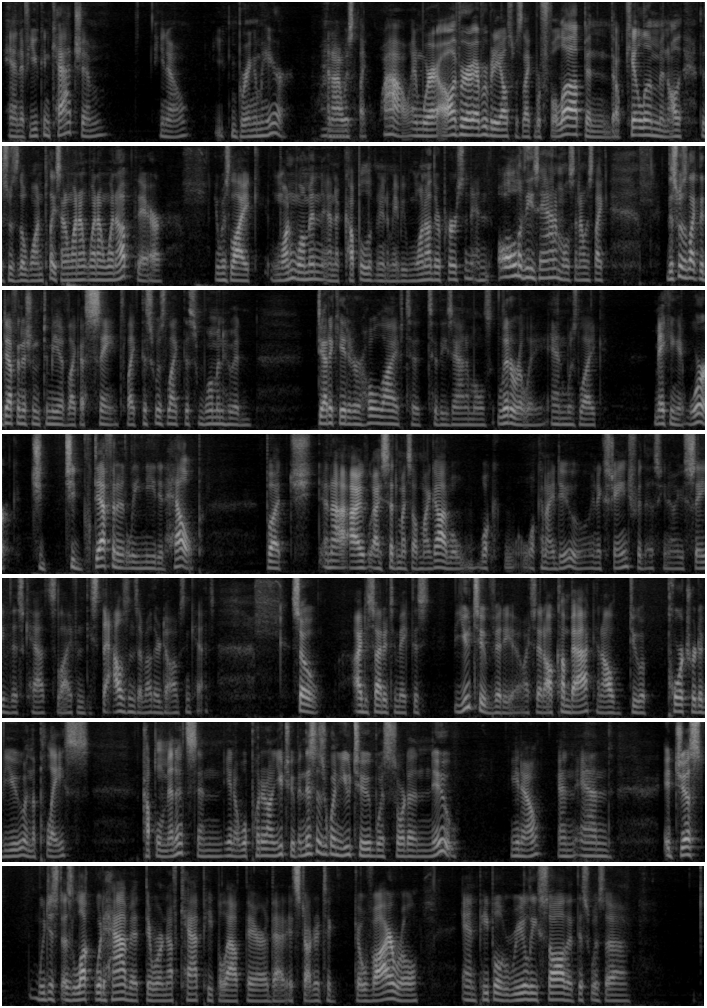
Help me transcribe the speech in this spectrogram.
And if you can catch him, you know, you can bring him here. And I was like, wow. And where all everybody else was like, we're full up and they'll kill him and all. This was the one place. And when I, when I went up there, it was like one woman and a couple of, you know, maybe one other person and all of these animals. And I was like, this was like the definition to me of like a saint. Like this was like this woman who had dedicated her whole life to, to these animals, literally, and was like making it work. She, she definitely needed help. But, she, and I, I, said to myself, my God, well, what, what can I do in exchange for this? You know, you saved this cat's life and these thousands of other dogs and cats. So I decided to make this YouTube video. I said, I'll come back and I'll do a portrait of you and the place, a couple minutes, and, you know, we'll put it on YouTube. And this is when YouTube was sort of new you know and and it just we just as luck would have it there were enough cat people out there that it started to go viral and people really saw that this was a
